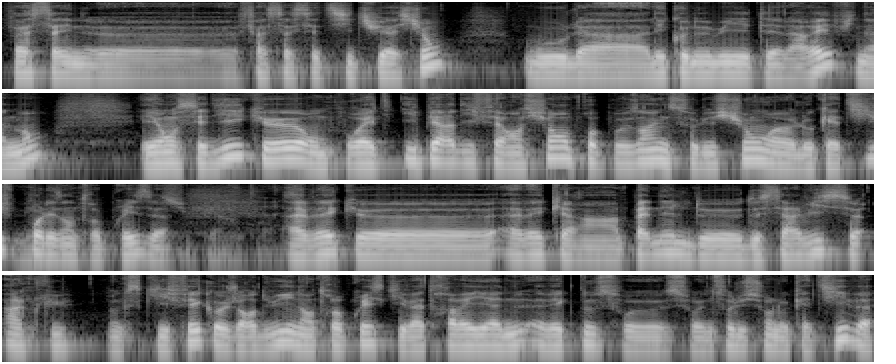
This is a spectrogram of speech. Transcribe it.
face à, une, euh, face à cette situation où l'économie était à l'arrêt finalement. Et on s'est dit qu'on pourrait être hyper différenciant en proposant une solution euh, locative pour les entreprises avec, avec un panel de, de services inclus. Donc, ce qui fait qu'aujourd'hui, une entreprise qui va travailler avec nous sur, sur une solution locative,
